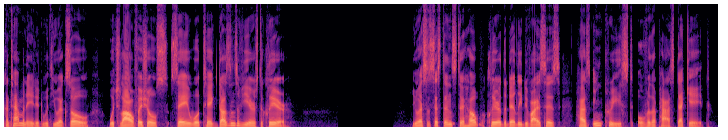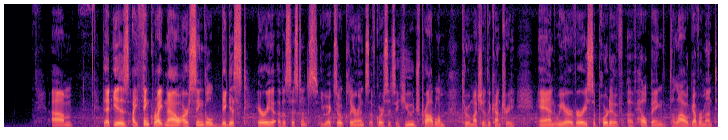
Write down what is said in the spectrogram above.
contaminated with UXO, which Lao officials say will take dozens of years to clear. U.S. assistance to help clear the deadly devices has increased over the past decade. Um, that is, I think, right now our single biggest area of assistance, UXO clearance. Of course, it's a huge problem through much of the country, and we are very supportive of helping the Lao government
